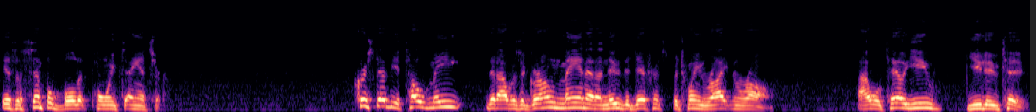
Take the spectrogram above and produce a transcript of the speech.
is a simple bullet points answer. Chris W. told me that I was a grown man and I knew the difference between right and wrong. I will tell you, you do too.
